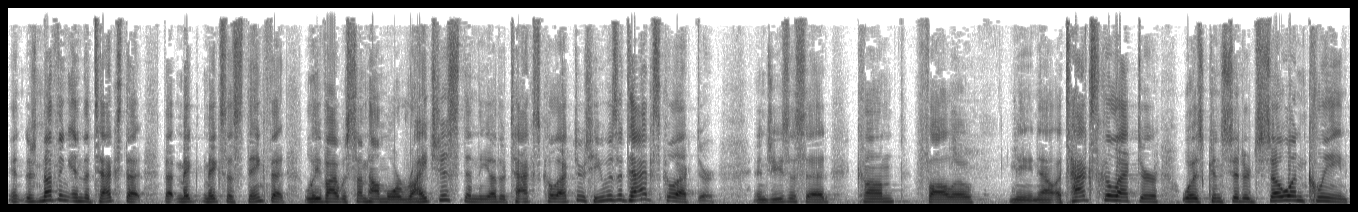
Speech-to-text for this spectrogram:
And there's nothing in the text that, that make, makes us think that Levi was somehow more righteous than the other tax collectors. He was a tax collector. And Jesus said, Come, follow me. Now, a tax collector was considered so unclean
